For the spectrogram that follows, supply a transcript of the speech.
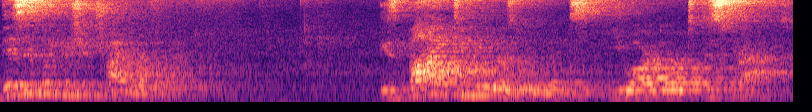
This is what you should try to avoid. Because by doing those movements, you are going to distract.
